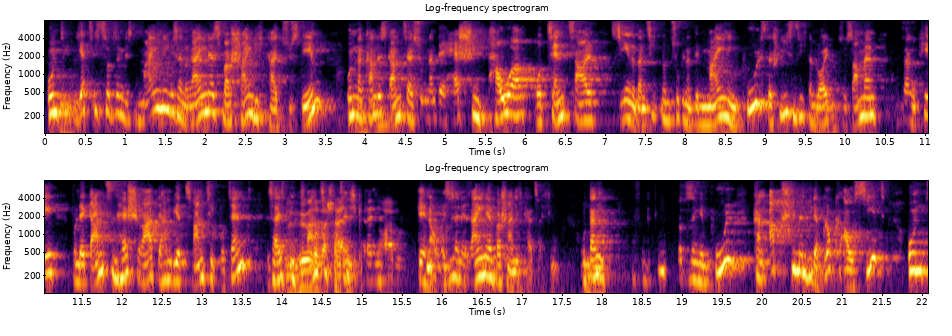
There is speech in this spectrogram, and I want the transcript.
Und mhm. jetzt ist sozusagen das Mining ist ein reines Wahrscheinlichkeitssystem und man kann das Ganze als sogenannte Hashing Power Prozentzahl sehen und dann sieht man sogenannte Mining Pools, da schließen sich dann Leute zusammen und sagen, okay, von der ganzen Hashrate haben wir 20 Prozent, das heißt, eine höhere Wahrscheinlichkeit haben. Genau, es ist eine reine Wahrscheinlichkeitsrechnung. Und dann sozusagen den Pool, kann abstimmen, wie der Block aussieht und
